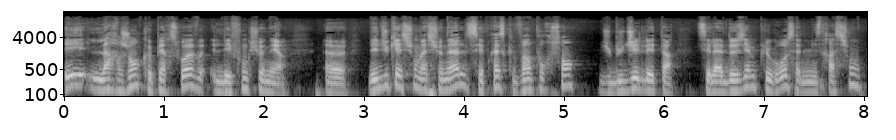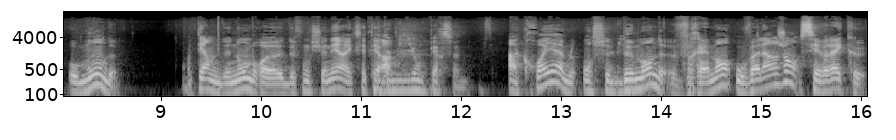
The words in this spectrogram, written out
et l'argent que perçoivent les fonctionnaires. Euh, l'éducation nationale, c'est presque 20% du budget de l'État. C'est la deuxième plus grosse administration au monde en termes de nombre de fonctionnaires, etc. Un million de personnes. Incroyable. On se demande vraiment où va l'argent. C'est vrai que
